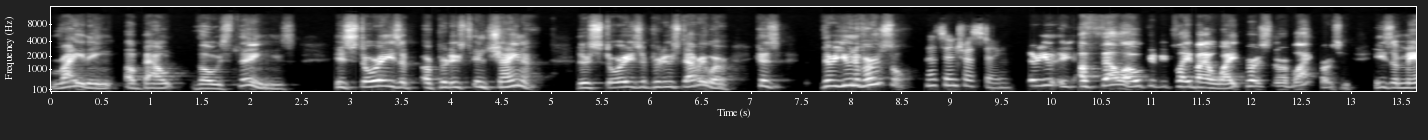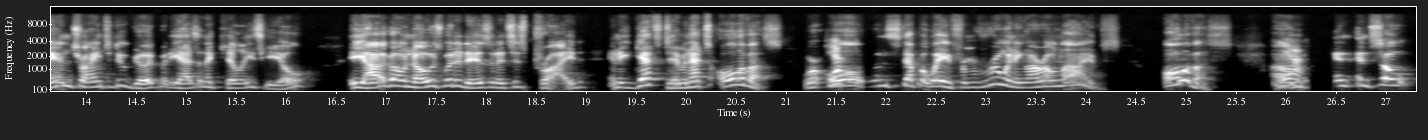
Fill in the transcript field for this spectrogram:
writing about those things. His stories are, are produced in China. Their stories are produced everywhere because they're universal. That's interesting. They're, Othello could be played by a white person or a black person. He's a man trying to do good, but he has an Achilles heel. Iago knows what it is, and it's his pride, and he gets to him, and that's all of us. We're Yeah. all one step away from ruining our own lives, all of us. Um, Yeah. And, and so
